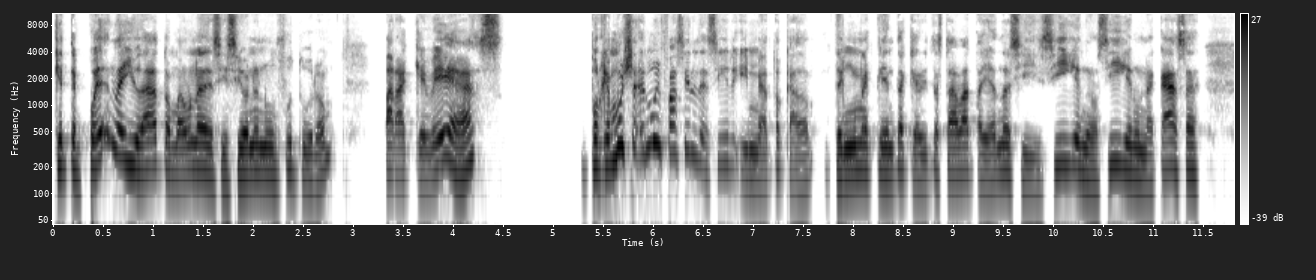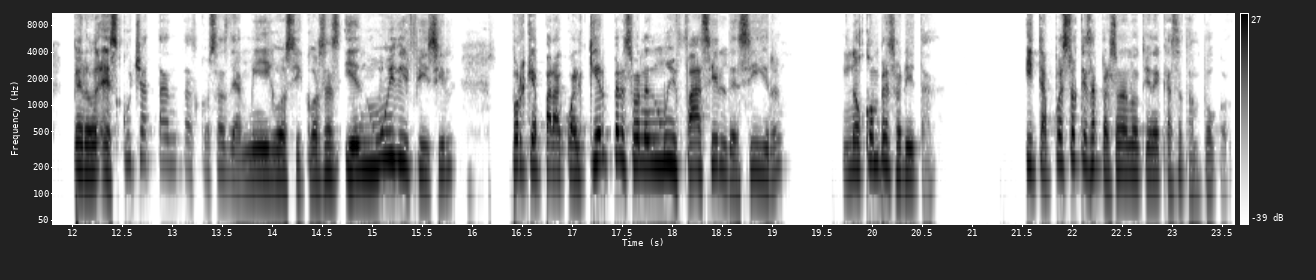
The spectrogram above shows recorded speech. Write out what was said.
que te pueden ayudar a tomar una decisión en un futuro para que veas, porque mucha, es muy fácil decir, y me ha tocado, tengo una clienta que ahorita está batallando si sigue o no sigue en una casa, pero escucha tantas cosas de amigos y cosas, y es muy difícil, porque para cualquier persona es muy fácil decir, no compres ahorita. Y te apuesto que esa persona no tiene casa tampoco.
